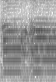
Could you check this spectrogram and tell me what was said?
oh oh.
